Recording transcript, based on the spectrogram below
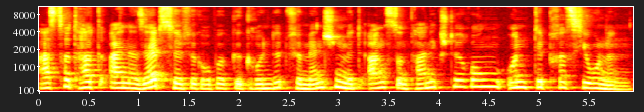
Astrid hat eine Selbsthilfegruppe gegründet für Menschen mit Angst- und Panikstörungen und Depressionen.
